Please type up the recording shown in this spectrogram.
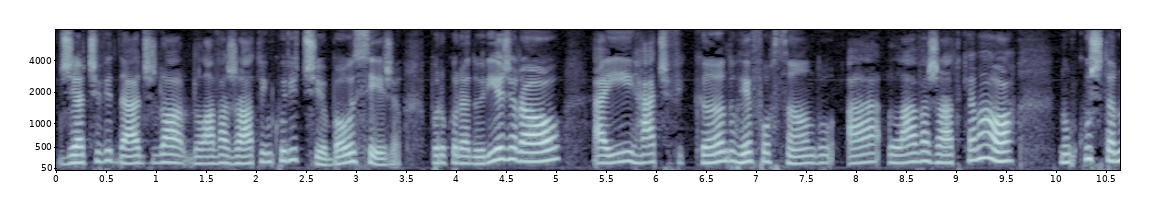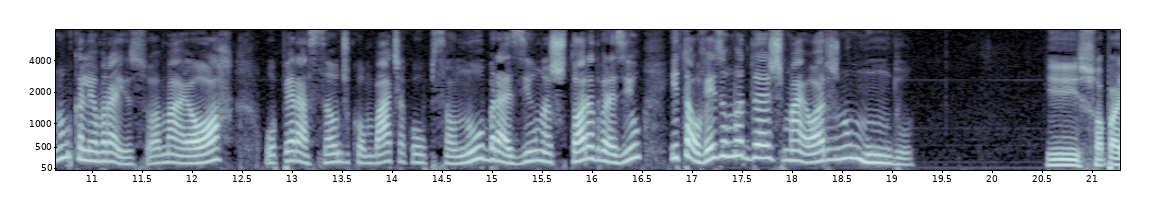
de atividade da Lava Jato em Curitiba. Ou seja, Procuradoria-Geral aí ratificando, reforçando a Lava Jato, que é a maior, não custa nunca lembrar isso, a maior operação de combate à corrupção no Brasil, na história do Brasil, e talvez uma das maiores no mundo. E só para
